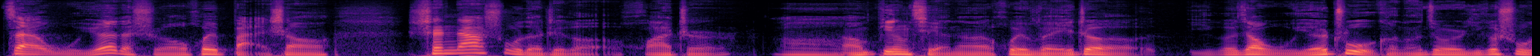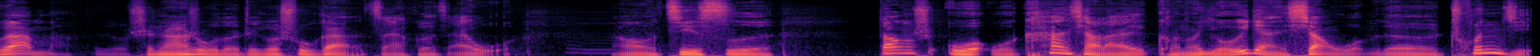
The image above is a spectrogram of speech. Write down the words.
在五月的时候会摆上山楂树的这个花枝儿，然后啊，并且呢会围着一个叫五岳柱，可能就是一个树干吧，有山楂树的这个树干载歌载舞，然后祭祀。当时我我看下来，可能有一点像我们的春节，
